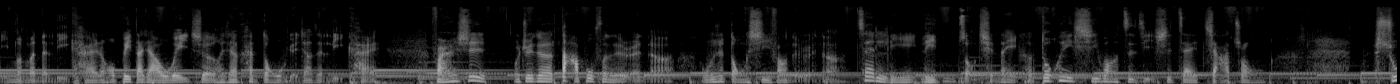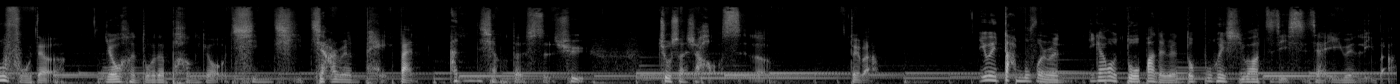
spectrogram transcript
你慢慢的离开，然后被大家围着，好像看动物园这样子离开。反而是我觉得大部分的人啊，无论是东西方的人啊，在离临走前那一刻，都会希望自己是在家中舒服的，有很多的朋友、亲戚、家人陪伴，安详的死去，就算是好死了，对吧？因为大部分人，应该或多半的人都不会希望自己死在医院里吧，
